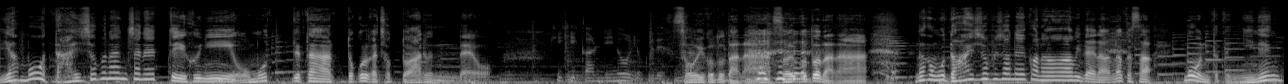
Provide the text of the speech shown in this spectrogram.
いやもう大丈夫なんじゃねっていうふうに思ってたところがちょっとあるんだよ。危機管理能力ですね。そういうことだな。そういうことだな。なんかもう大丈夫じゃねえかなみたいな。なんかさもうだって2年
